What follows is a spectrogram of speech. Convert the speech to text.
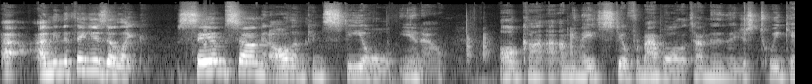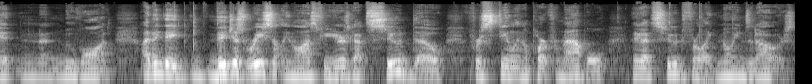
I, I mean, the thing is though, like Samsung and all them can steal, you know, all kind. I mean, they steal from Apple all the time, and then they just tweak it and then move on. I think they they just recently in the last few years got sued though for stealing a part from Apple. They got sued for like millions of dollars,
